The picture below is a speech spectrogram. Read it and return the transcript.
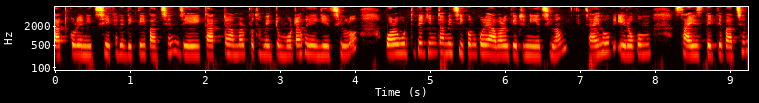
কাট করে নিচ্ছি। এখানে দেখতেই পাচ্ছেন যে এই কাটটা আমার প্রথমে একটু মোটা হয়ে গিয়েছিল। পরবর্তীতে কিন্তু আমি চিকন করে আবারও কেটে নিয়েছিলাম। যাই হোক, এরকম সাইজ দেখতে পাচ্ছেন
